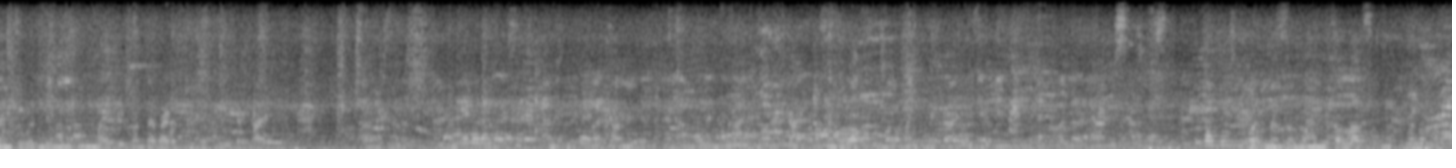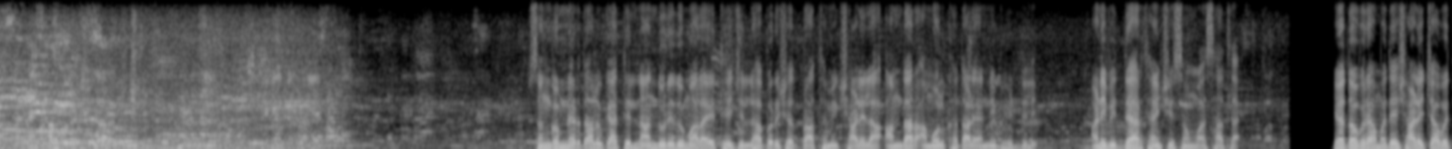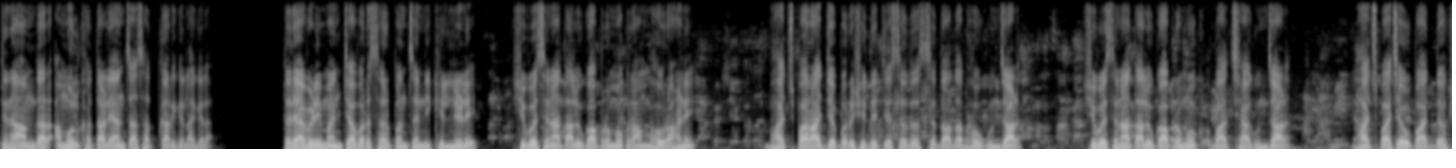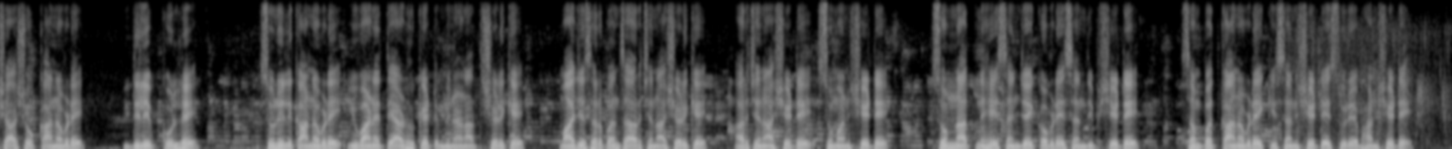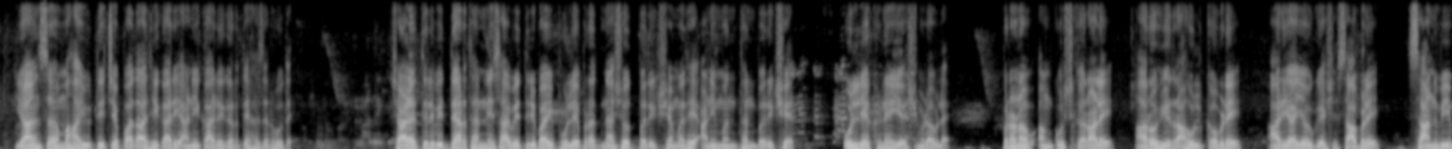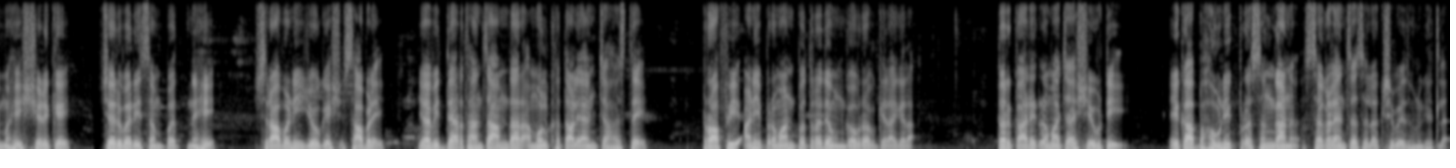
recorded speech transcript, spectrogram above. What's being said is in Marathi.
तुमच्या मला थोडी माहिती कोणत्या मॅडम काय काय आहे. कसं आता तुम्हाला नाही काय विषय नसेल म्हणून चालला असेल संगमनेर तालुक्यातील नांदुरी दुमाला येथे जिल्हा परिषद प्राथमिक शाळेला आमदार अमोल खताळ यांनी भेट दिली आणि विद्यार्थ्यांशी संवाद साधला या दौऱ्यामध्ये शाळेच्या वतीनं आमदार अमोल खताळ यांचा सत्कार केला गेला. तर यावेळी मंचावर सरपंच निखिल निळे शिवसेना तालुका प्रमुख रामभाऊ रहाणे भाजपा राज्य परिषदेचे सदस्य दादाभाऊ गुंजाळ शिवसेना तालुका प्रमुख बादशाह गुंजाळ भाजपाचे उपाध्यक्ष अशोक कानवडे दिलीप कोल्हे सुनील कानवडे युवा नेते ॲडव्होकेट मीनानाथ शेळके माजी सरपंच अर्चना शेळके अर्चना शेटे सुमन शेटे सोमनाथ नेहे संजय कवडे संदीप शेटे संपत कानवडे किसन शेटे सूर्यभान शेटे यांसह महायुतीचे पदाधिकारी आणि कार्यकर्ते हजर होते. शाळेतील विद्यार्थ्यांनी सावित्रीबाई फुले प्रज्ञाशोध परीक्षेमध्ये आणि मंथन परीक्षेत उल्लेखनीय यश मिळवलंय. प्रणव अंकुश कराळे आरोही राहुल कवडे आर्या योगेश साबळे सानवी महेश शेळके शर्वरी संपत नेहे श्रावणी योगेश साबळे या विद्यार्थ्यांचा आमदार अमोल खताळ यांच्या हस्ते ट्रॉफी आणि प्रमाणपत्र देऊन गौरव केला गेला. तर कार्यक्रमाच्या शेवटी एका भावनिक प्रसंगानं सगळ्यांचंच लक्ष वेधून घेतलं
